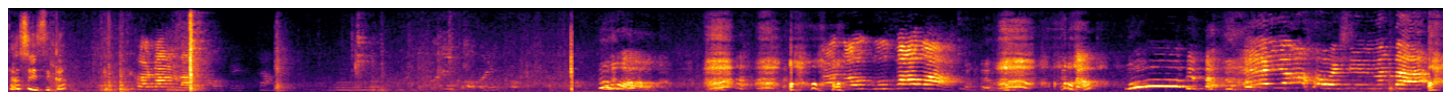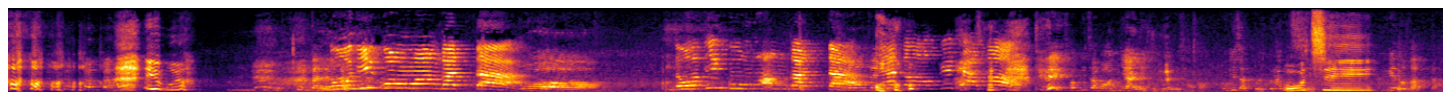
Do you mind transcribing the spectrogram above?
탈수 있을까? 그럼 나 여기 타. 이거 이거. 우와! 나도 무거워. 됐다! 오! 됐다! 에야 신난다. 이게 뭐야? 됐다, 됐다. 놀이공원 같다. 우와. 놀이공원 같다. 나도 여기 잡아. 그래, 저기 잡아. 언니 알려준 대로 잡아. 여기 잡고, 그렇지. 오치. 그게 더 낫다.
